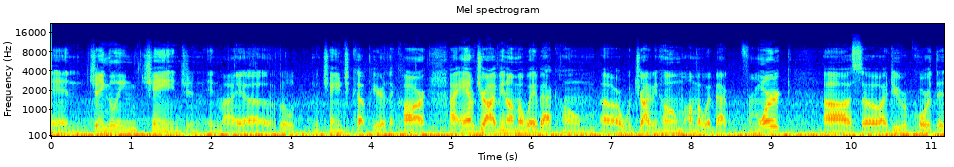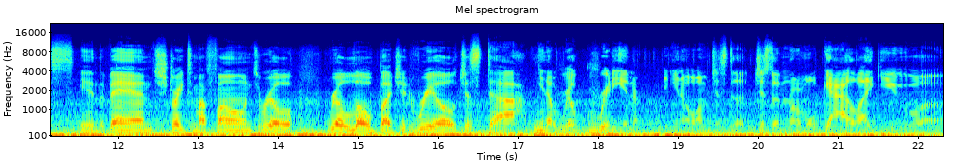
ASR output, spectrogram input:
and jangling change in, in my uh, little change cup here in the car, I am driving on my way back home, uh, or driving home on my way back from work. Uh, so I do record this in the van, straight to my phone. It's real, real low budget, real just uh, you know, real gritty and you know, I'm just a just a normal guy like you. Uh,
